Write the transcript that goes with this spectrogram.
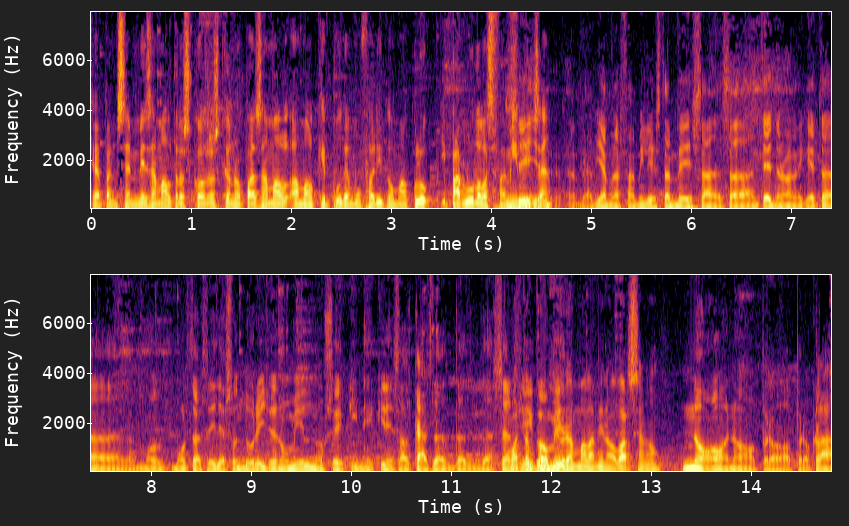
Que pensem més en altres coses que no pas amb el, amb el que podem oferir com a club. I parlo de les famílies, sí, eh? aviam, les famílies també s'ha d'entendre una miqueta. Molt, moltes d'elles són d'origen humil, no sé quin, quin és el cas de, de, de Home, Sergi tampoc Gómez. viuran malament al Barça, no? No, no, però, però clar,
